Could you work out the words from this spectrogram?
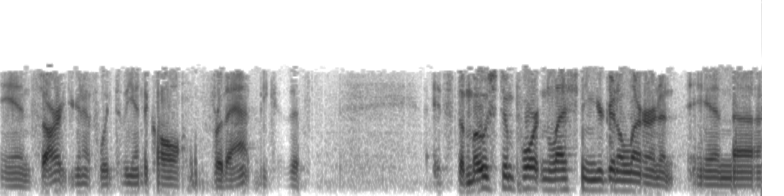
And sorry, you're going to have to wait till the end of the call for that because if it's the most important lesson you're going to learn, and, and uh,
